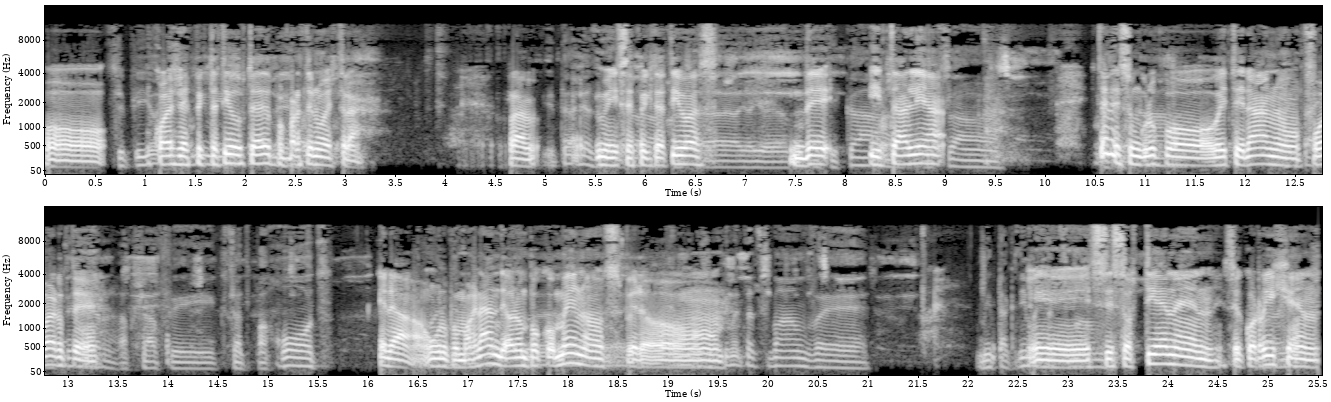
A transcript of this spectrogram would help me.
¿O cuál es la expectativa de ustedes por parte nuestra? mis expectativas de Italia. Italia es un grupo veterano, fuerte. Era un grupo más grande, ahora un poco menos, pero eh, se sostienen, se corrigen.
